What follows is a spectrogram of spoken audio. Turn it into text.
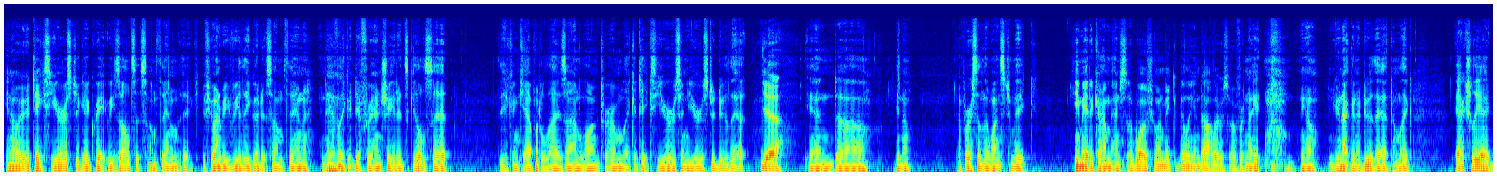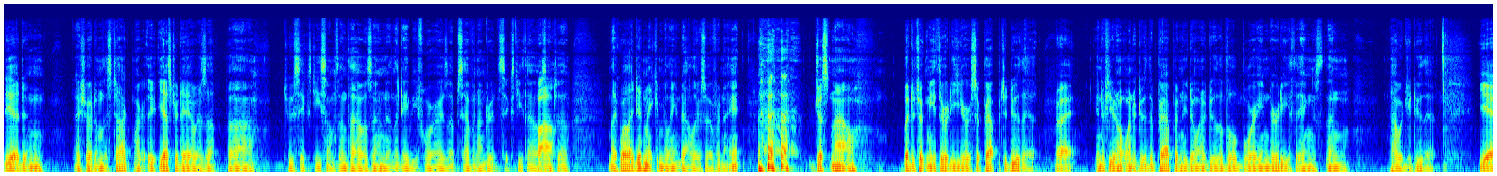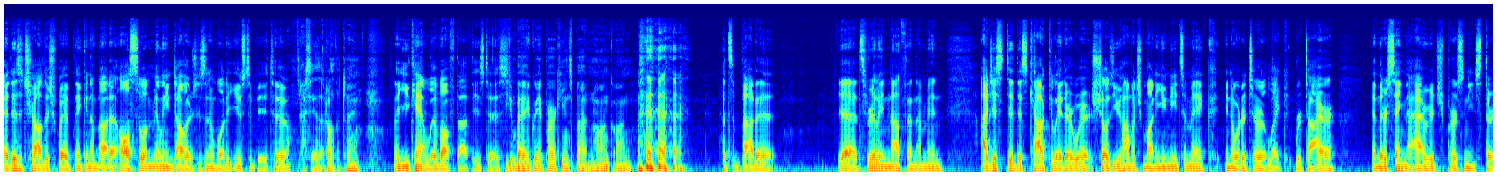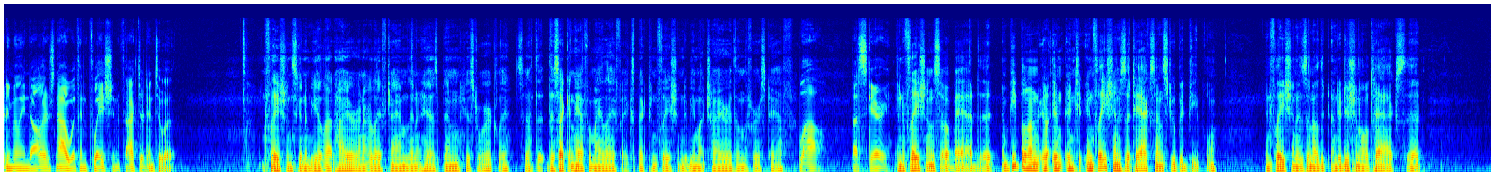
you know, it takes years to get great results at something. Like if you want to be really good at something and mm-hmm. have like a differentiated skill set that you can capitalize on long term, like it takes years and years to do that. Yeah. And, uh, you know, a person that wants to make, he made a comment and said, well, if you want to make a million dollars overnight, you know, you're not going to do that. I'm like, actually, I did. And I showed him the stock market. Yesterday I was up uh, 260 something thousand, and the day before I was up 760,000. Wow. I'm like, well, I did make a million dollars overnight just now, but it took me 30 years of prep to do that. Right. And if you don't want to do the prep and you don't want to do the little boring, nerdy things, then how would you do that? Yeah, it is a childish way of thinking about it. Also, a million dollars isn't what it used to be, too. I say that all the time. Like, you can't live off that these days. You can buy a great parking spot in Hong Kong. That's about it. Yeah, it's really nothing. I mean, I just did this calculator where it shows you how much money you need to make in order to like retire, and they're saying the average person needs thirty million dollars now with inflation factored into it. Inflation is going to be a lot higher in our lifetime than it has been historically. So the, the second half of my life, I expect inflation to be much higher than the first half. Wow, that's scary. Inflation's so bad that people don't. Uh, in, in, inflation is a tax on stupid people. Inflation is another an additional tax that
